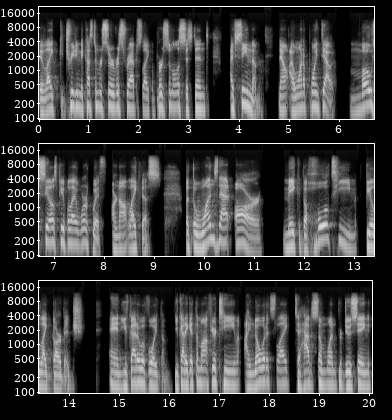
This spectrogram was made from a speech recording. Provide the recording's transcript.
They like treating the customer service reps like a personal assistant. I've seen them. Now, I want to point out most salespeople I work with are not like this, but the ones that are make the whole team feel like garbage. And you've got to avoid them. You've got to get them off your team. I know what it's like to have someone producing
